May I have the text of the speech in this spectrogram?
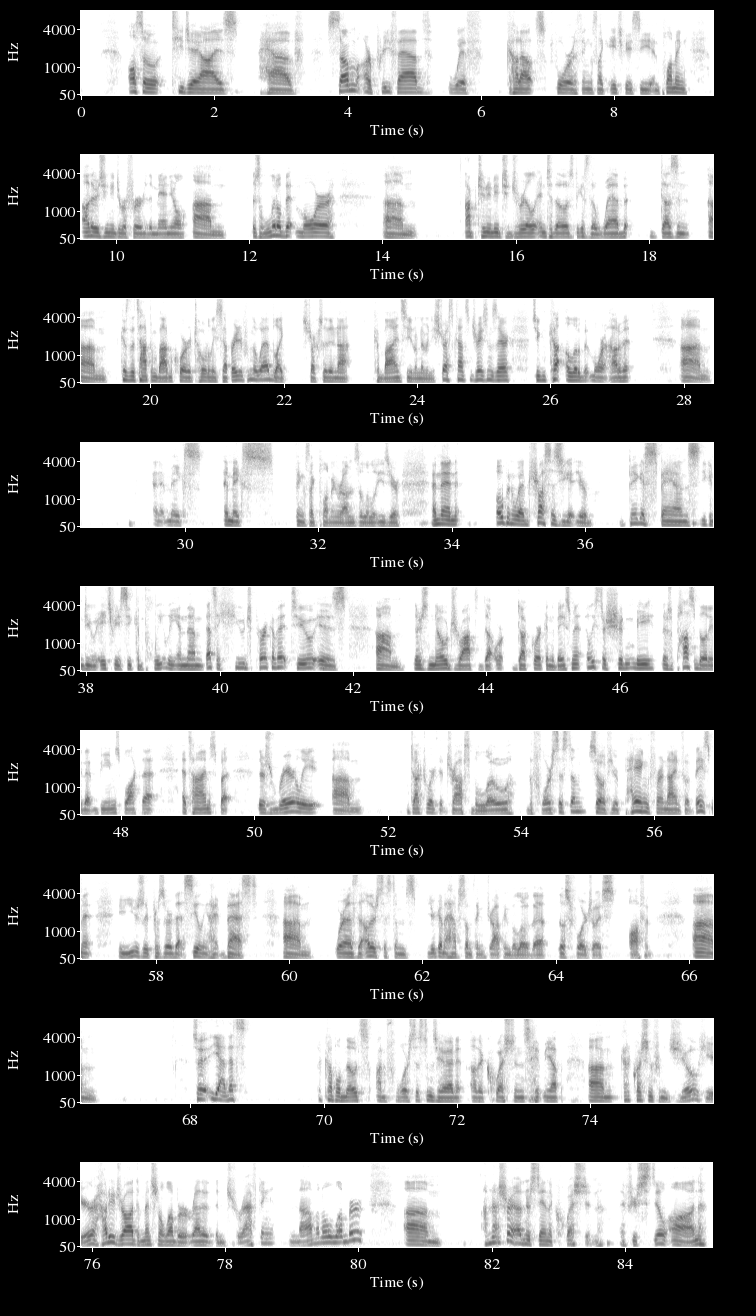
also, TJI's have some are prefabbed with cutouts for things like HVAC and plumbing. Others you need to refer to the manual. Um, there's a little bit more um, opportunity to drill into those because the web doesn't um, because the top and bottom core are totally separated from the web. Like structurally, they're not combined, so you don't have any stress concentrations there. So you can cut a little bit more out of it, um, and it makes it makes things like plumbing runs a little easier. And then open web trusses, you get your biggest spans. You can do HVAC completely in them. That's a huge perk of it too. Is um, there's no dropped duct work in the basement. At least there shouldn't be. There's a possibility that beams block that at times, but there's rarely um, ductwork that drops below the floor system. So if you're paying for a nine foot basement, you usually preserve that ceiling height best. Um, whereas the other systems, you're going to have something dropping below that those floor joists often. Um, so yeah, that's a couple notes on floor systems. If you had other questions, hit me up. Um, got a question from Joe here. How do you draw dimensional lumber rather than drafting nominal lumber? Um, I'm not sure I understand the question. If you're still on,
